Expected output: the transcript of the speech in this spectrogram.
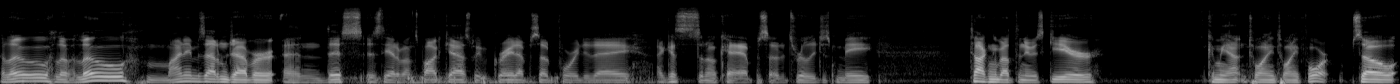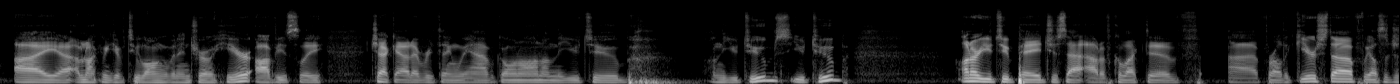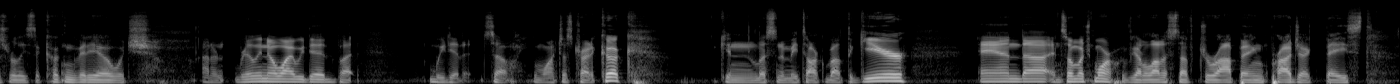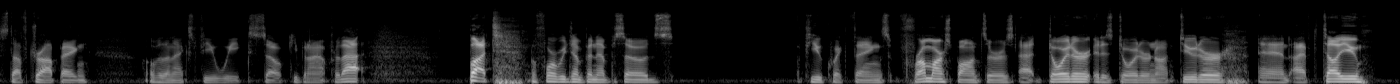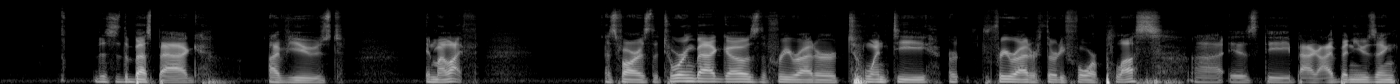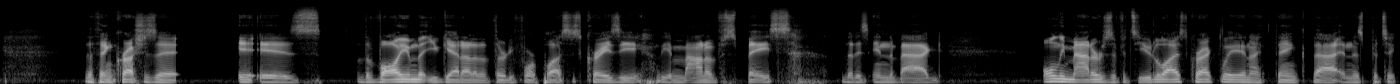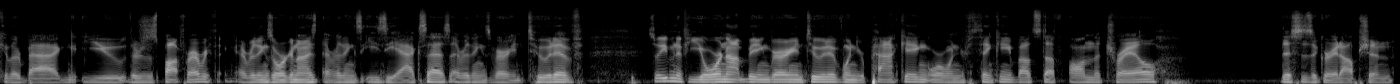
Hello, hello, hello. My name is Adam Jaber, and this is the Out of Bounds Podcast. We have a great episode for you today. I guess it's an okay episode. It's really just me talking about the newest gear coming out in 2024. So I uh, I'm not going to give too long of an intro here. Obviously, check out everything we have going on on the YouTube, on the YouTubes, YouTube, on our YouTube page, just at Out of Collective. Uh, for all the gear stuff, we also just released a cooking video, which I don't really know why we did, but we did it. So you can watch us try to cook. You can listen to me talk about the gear and uh, and so much more. We've got a lot of stuff dropping, project based stuff dropping over the next few weeks. So keep an eye out for that. But before we jump in episodes, a few quick things from our sponsors at Deuter. It is Deuter, not Deuter, and I have to tell you, this is the best bag I've used in my life. As far as the touring bag goes, the Freerider 20 or Freerider 34 Plus uh, is the bag I've been using. The thing crushes it. It is the volume that you get out of the 34 Plus is crazy. The amount of space that is in the bag only matters if it's utilized correctly and i think that in this particular bag you there's a spot for everything everything's organized everything's easy access everything's very intuitive so even if you're not being very intuitive when you're packing or when you're thinking about stuff on the trail, this is a great option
